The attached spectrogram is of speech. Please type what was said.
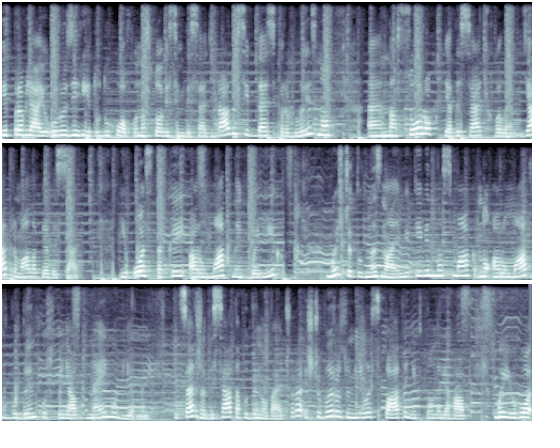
Відправляю у розігріту духовку на 180 градусів, десь приблизно е, на 40-50 хвилин. Я тримала 50. І ось такий ароматний пиріг. Ми ще тут не знаємо, який він на смак, але аромат в будинку стояв неймовірний. І це вже 10 година вечора. І щоб ви розуміли, спати ніхто не лягав. Ми його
